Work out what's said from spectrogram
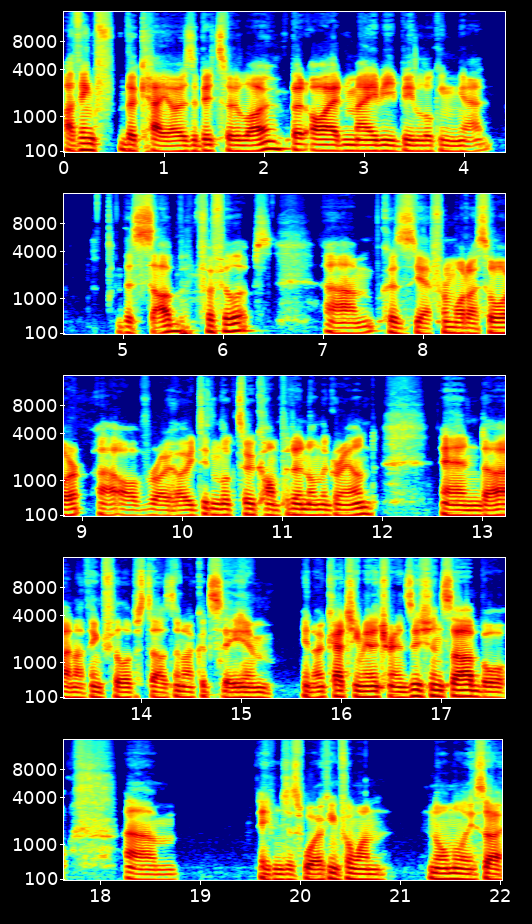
I think the KO is a bit too low, but I'd maybe be looking at the sub for Phillips because, um, yeah, from what I saw uh, of Rojo, he didn't look too competent on the ground, and uh, and I think Phillips does, and I could see him, you know, catching in a transition sub or um, even just working for one normally. So,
